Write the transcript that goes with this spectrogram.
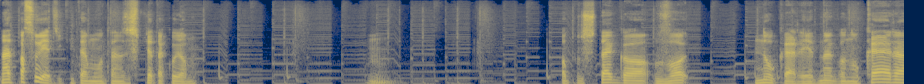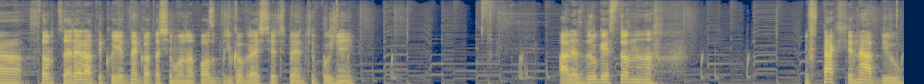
Nawet pasuje dzięki temu, ten, że szybciej atakują. Hmm. Oprócz tego wo... Nuker, jednego Nukera. Sorcerera, tylko jednego, to się można pozbyć go wreszcie, czy czy później. Ale z drugiej strony, no. Już tak się nabił.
